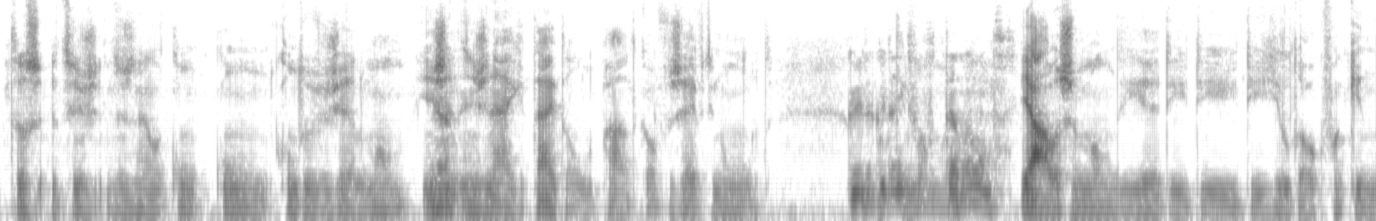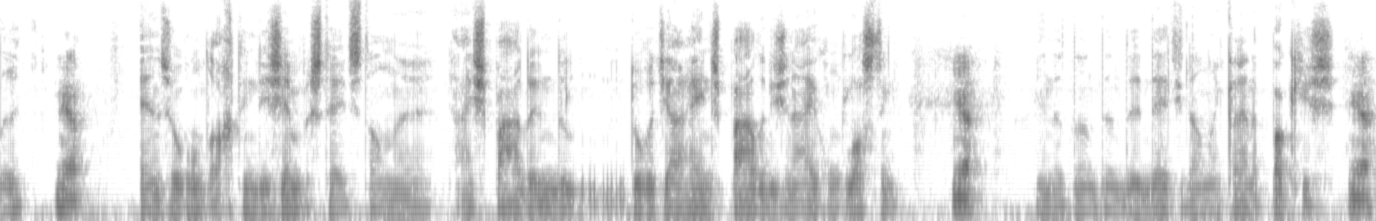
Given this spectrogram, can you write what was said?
Het, was, het, is, het is een hele con, con- controversiële man. In, Ja. zijn, in zijn eigen tijd al, dan praat ik over 1700. Kun je, kun je er iets van vertellen? Want, Ja, was een man die, die, die, die hield ook van kinderen. ja, En zo rond 18 december steeds dan, eh, hij spaarde in de, door het jaar heen spaarde hij zijn eigen ontlasting. ja, En dat, dan, dan- dan deed hij dan in kleine pakjes. ja,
